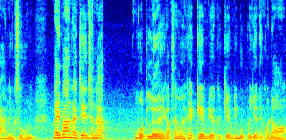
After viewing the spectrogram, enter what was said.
บ้าน 1-0 ในบ้านอาร์เจนชนะหมดเลยครับเสมอแค่เกมเดียวคือเกมที่บุกไปเยือนเอกวาดอร์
